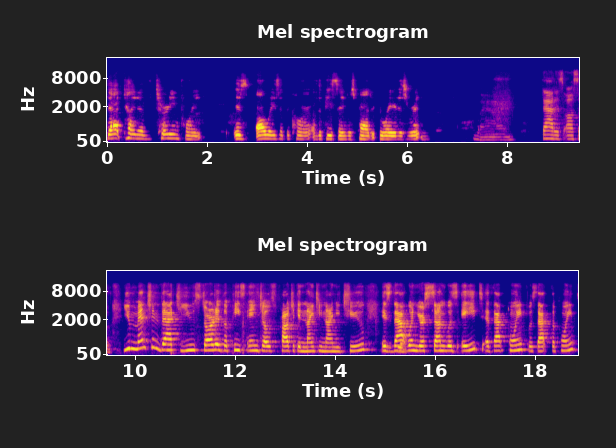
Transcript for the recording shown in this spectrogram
that kind of turning point is always at the core of the Peace Angels Project, the way it is written. Wow. That is awesome. You mentioned that you started the Peace Angels Project in 1992. Is that yeah. when your son was eight at that point? Was that the point?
